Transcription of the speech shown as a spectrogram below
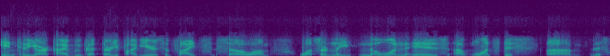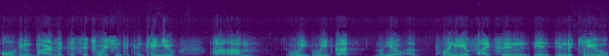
into the archive. We've got 35 years of fights, so um, while certainly no one is uh, wants this uh, this whole environment, this situation to continue, um, we we've got you know uh, plenty of fights in, in in the queue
